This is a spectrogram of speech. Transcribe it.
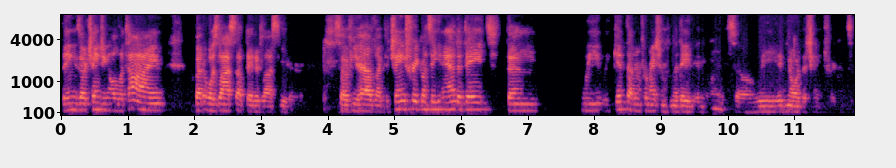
things are changing all the time, but it was last updated last year. So if you have like the change frequency and a date, then we, we get that information from the date anyway. So we ignore the change frequency.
